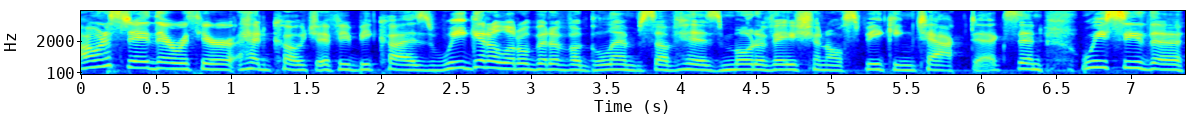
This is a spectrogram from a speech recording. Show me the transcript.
I want to stay there with your head coach, Iffy, because we get a little bit of a glimpse of his motivational speaking tactics. And we see the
